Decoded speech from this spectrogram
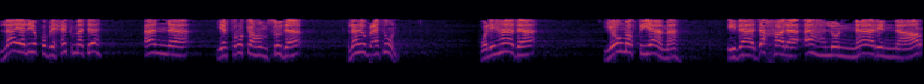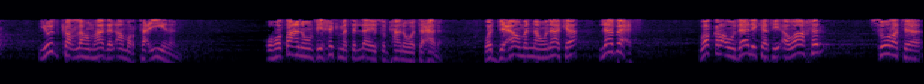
لا يليق بحكمته أن يتركهم سدى لا يبعثون. ولهذا يوم القيامة إذا دخل أهل النار النار يذكر لهم هذا الأمر تعيينا. وهو طعنهم في حكمة الله سبحانه وتعالى. وادعاهم أن هناك لا بعث. واقرأوا ذلك في أواخر سورة,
